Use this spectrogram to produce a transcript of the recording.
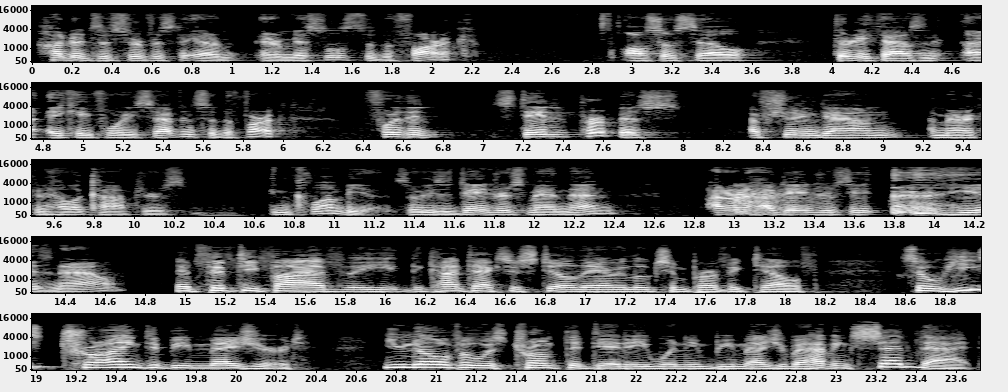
hundreds of surface to air, air missiles to the FARC, also sell 30,000 uh, AK 47s to the FARC for the stated purpose of shooting down American helicopters in Colombia. So he's a dangerous man then. I don't know how dangerous he, he is now. At 55, he, the contacts are still there. He looks in perfect health. So he's trying to be measured. You know, if it was Trump that did it, he wouldn't even be measured. But having said that,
